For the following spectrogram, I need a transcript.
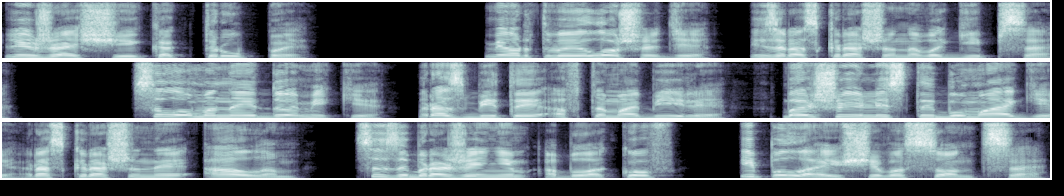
лежащие как трупы. Мертвые лошади из раскрашенного гипса. Сломанные домики, разбитые автомобили, большие листы бумаги, раскрашенные алым, с изображением облаков и пылающего солнца.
